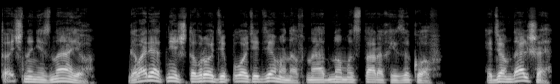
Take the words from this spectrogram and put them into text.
Точно не знаю. Говорят нечто вроде плоти демонов на одном из старых языков. Идем дальше?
